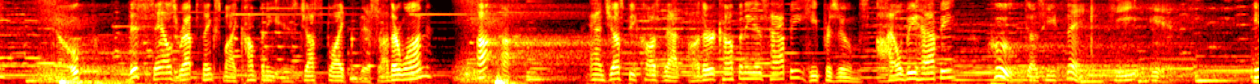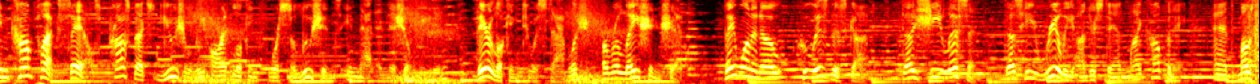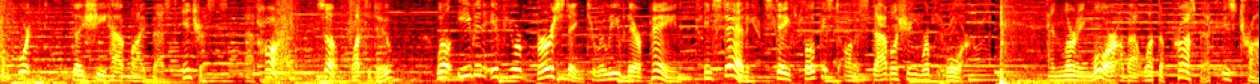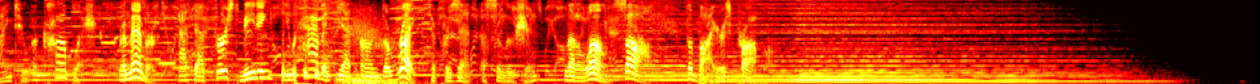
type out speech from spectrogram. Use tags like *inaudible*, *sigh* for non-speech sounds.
This sales rep thinks my company is just like this other one? Uh uh and just because that other company is happy, he presumes I'll be happy? Who does he think he is? In complex sales, prospects usually aren't looking for solutions in that initial meeting. They're looking to establish a relationship. They want to know who is this guy? Does she listen? Does he really understand my company? And most important, does she have my best interests at heart? So, what to do? Well, even if you're bursting to relieve their pain, instead stay focused on establishing rapport and learning more about what the prospect is trying to accomplish. Remember, at that first meeting, you haven't yet earned the right to present a solution, let alone solve the buyer's problem.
